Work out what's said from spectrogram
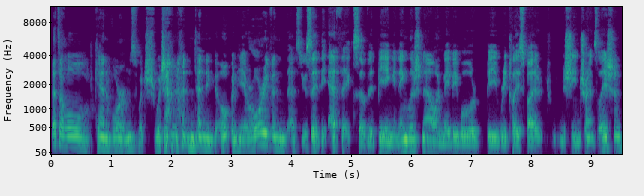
that's a whole can of worms, which which I'm not intending to open here, or even as you say, the ethics of it being in English now and maybe will be replaced by machine translation.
